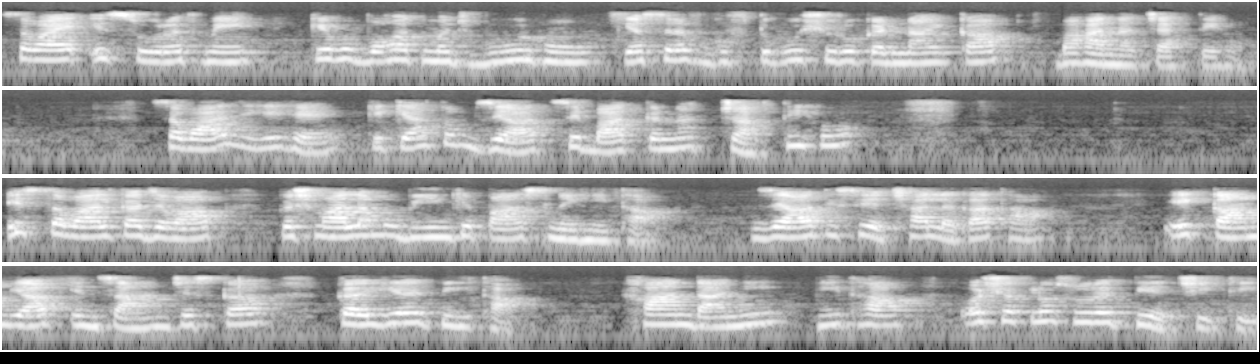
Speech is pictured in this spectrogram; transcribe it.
سوائے اس صورت میں کہ وہ بہت مجبور ہوں یا صرف گفتگو شروع کرنا کا بہانا چاہتے ہوں۔ سوال یہ ہے کہ کیا تم زیاد سے بات کرنا چاہتی ہو؟ اس سوال کا جواب کشمالہ مبین کے پاس نہیں تھا۔ زیاد اسے اچھا لگا تھا۔ ایک کامیاب انسان جس کا کریئر بھی تھا، خاندانی بھی تھا اور شکل و صورت بھی اچھی تھی۔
